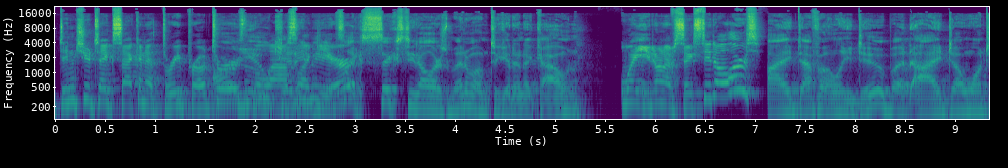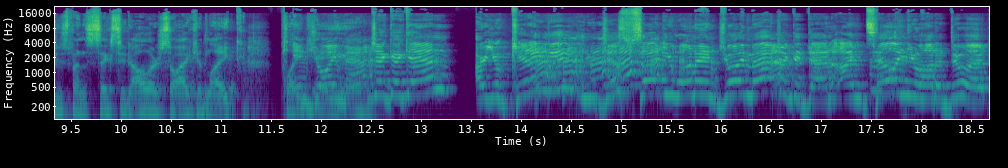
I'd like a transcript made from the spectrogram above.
Didn't you take second at three pro Are tours in the last like me? year? It's like sixty dollars minimum to get an account. Wait, you don't have sixty dollars? I definitely do, but I don't want to spend sixty dollars so I could like play. Enjoy Magic again? Are you kidding me? You just said you want to enjoy Magic again. I'm telling you how to do it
